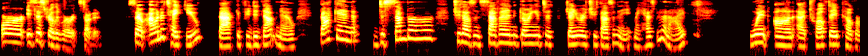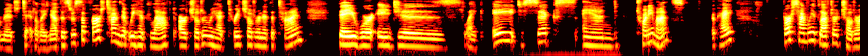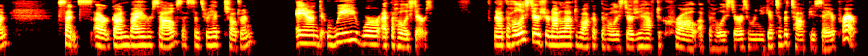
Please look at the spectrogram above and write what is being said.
Or is this really where it started? So I want to take you back, if you did not know, back in December 2007, going into January 2008, my husband and I went on a 12 day pilgrimage to Italy. Now, this was the first time that we had left our children. We had three children at the time. They were ages like eight, six, and 20 months. Okay. First time we had left our children since, or gone by ourselves since we had children. And we were at the Holy Stairs. Now, at the holy stairs, you're not allowed to walk up the holy stairs. You have to crawl up the holy stairs. And when you get to the top, you say a prayer.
